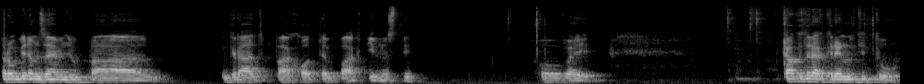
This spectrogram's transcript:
prvo biram zemlju, pa grad, pa hotel, pa aktivnosti, ovaj, kako treba krenuti tu?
